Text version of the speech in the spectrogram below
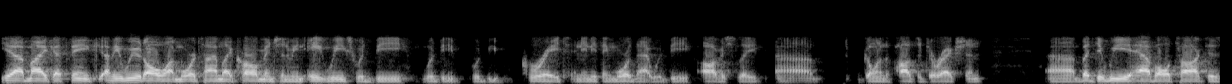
Yeah, Mike, I think I mean we would all want more time, like Karl mentioned. I mean, eight weeks would be would be would be great, and anything more than that would be obviously uh, going in the positive direction. Uh, but did we have all talked as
